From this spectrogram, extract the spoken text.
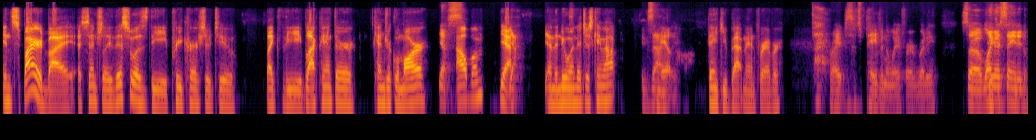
Inspired by essentially this was the precursor to like the Black Panther Kendrick Lamar Yes, album. Yeah. Yeah, yeah. And the new one that just came out. exactly. Thank you, Batman Forever. right? It's paving the way for everybody. So, like I stated,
